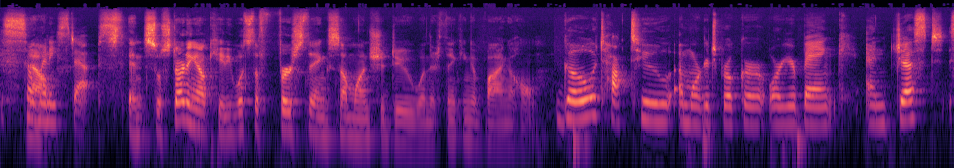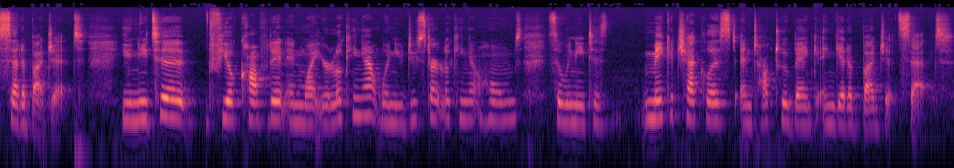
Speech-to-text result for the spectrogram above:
So Now, many steps. And so, starting out, Katie, what's the first thing someone should do when they're thinking of buying a home? go talk to a mortgage broker or your bank and just set a budget. You need to feel confident in what you're looking at when you do start looking at homes. So we need to make a checklist and talk to a bank and get a budget set.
